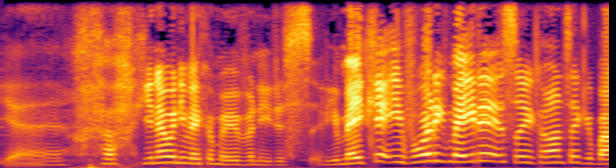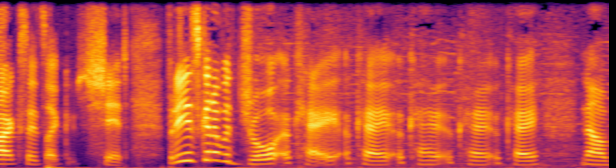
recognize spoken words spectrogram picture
Yeah. you know when you make a move and you just you make it, you've already made it, so you can't take it back. So it's like shit. But he's gonna withdraw. Okay, okay, okay, okay, okay. Now,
